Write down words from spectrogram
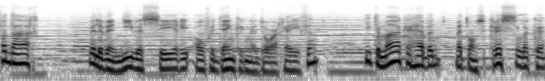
Vandaag willen we een nieuwe serie overdenkingen doorgeven die te maken hebben met ons christelijke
